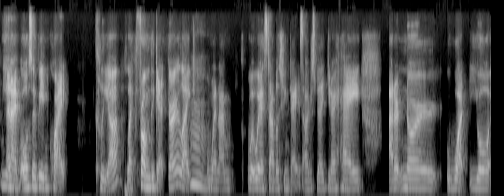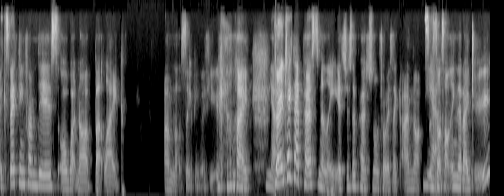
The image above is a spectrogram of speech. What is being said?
Yeah. And I've also been quite clear, like from the get go, like mm. when I'm we're establishing dates, I'll just be like, you know, hey, I don't know what you're expecting from this or whatnot, but like I'm not sleeping with you. like, yeah. don't take that personally. It's just a personal choice. Like, I'm not, yeah. it's not something that I do,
